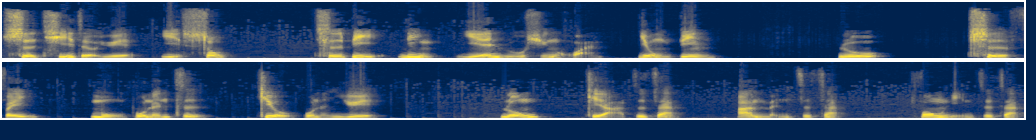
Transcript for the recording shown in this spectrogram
是齐者曰：以宋。此必令言如循环，用兵如赤飞，母不能治，舅不能约。龙甲之战，暗门之战，风陵之战，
